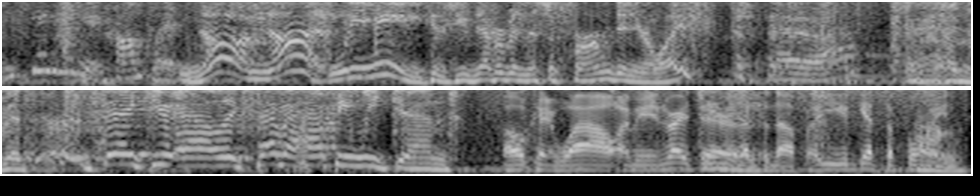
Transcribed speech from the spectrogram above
He's giving me a compliment. No, I'm not. What do you mean? Because you've never been this affirmed in your life? I bet. Uh, thank you, Alex. Have a happy weekend. Okay, wow. I mean, right there, that's enough. You get the point.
